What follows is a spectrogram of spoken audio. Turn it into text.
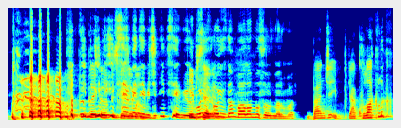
İp, ip, ip sevmediğim bana. için. ip sevmiyorum. İp o, yüzden, o yüzden bağlanma sorunlarım var. Bence ip, ya kulaklık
